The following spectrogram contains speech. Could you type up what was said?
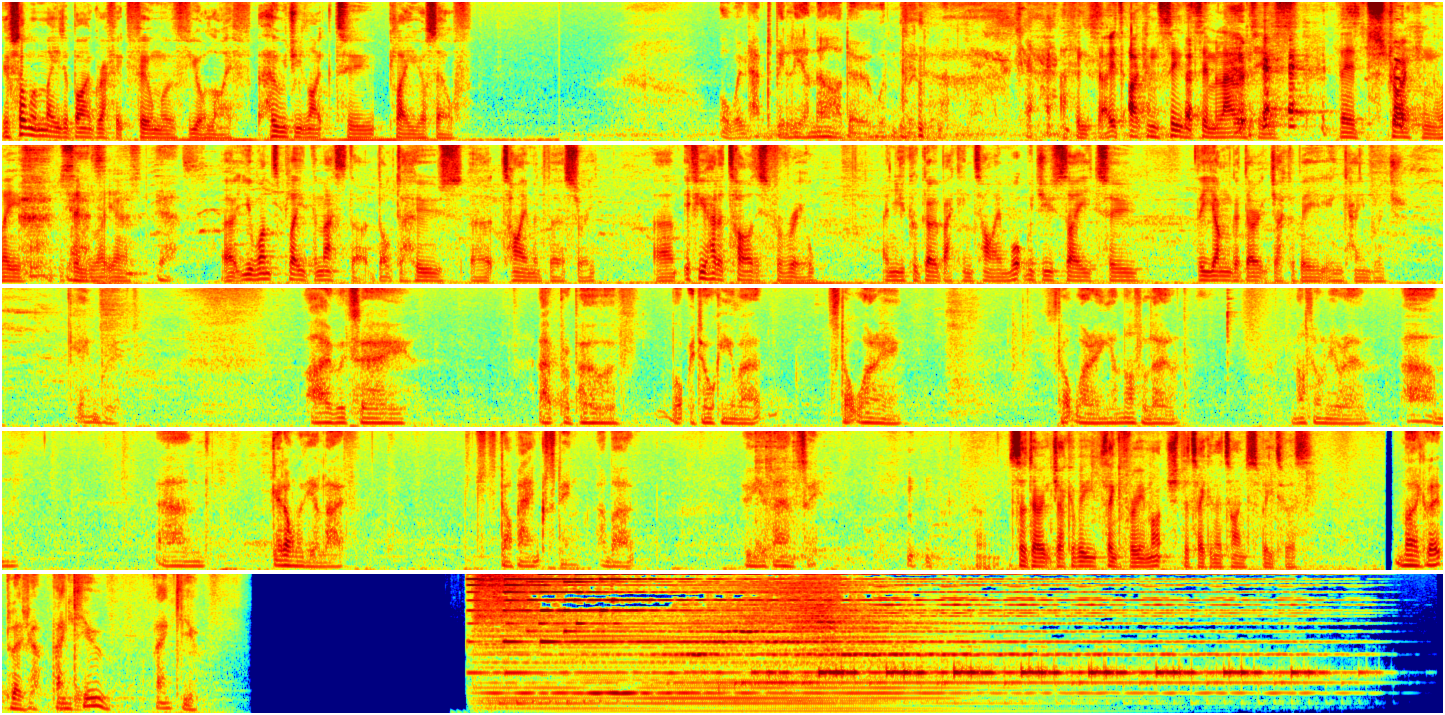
If someone made a biographic film of your life, who would you like to play yourself? Or it would have to be Leonardo, wouldn't it? I think so. It's, I can see the similarities. They're strikingly similar, yes. Yes. Uh, you once played the Master, Doctor Who's uh, time adversary. Um, if you had a TARDIS for real and you could go back in time, what would you say to the younger Derek Jacobi in Cambridge? Cambridge. I would say, apropos of what we're talking about, Stop worrying. Stop worrying, you're not alone. Not on your own. Um, and get on with your life. Stop angsting about who you fancy. so, Derek Jacobi, thank you very much for taking the time to speak to us. My great pleasure. Thank, you. Thank you.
